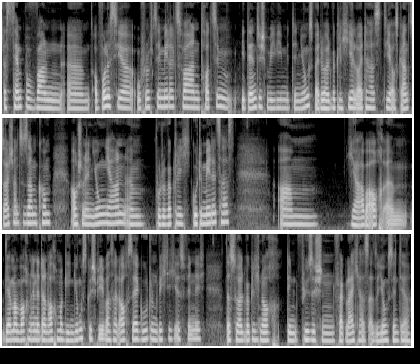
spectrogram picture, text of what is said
das Tempo waren, ähm, obwohl es hier U15-Mädels waren, trotzdem identisch wie, wie mit den Jungs, weil du halt wirklich hier Leute hast, die aus ganz Deutschland zusammenkommen, auch schon in jungen Jahren, ähm, wo du wirklich gute Mädels hast. Ähm, ja, aber auch, ähm, wir haben am Wochenende dann auch immer gegen Jungs gespielt, was halt auch sehr gut und wichtig ist, finde ich, dass du halt wirklich noch den physischen Vergleich hast. Also Jungs sind ja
